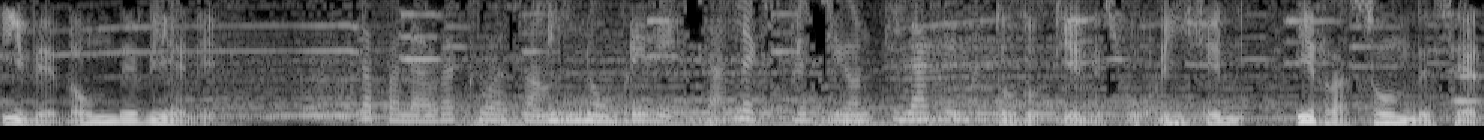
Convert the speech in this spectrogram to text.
¿Y de dónde viene? La palabra croissant, el nombre de sal, la expresión lágrima. Todo tiene su origen y razón de ser.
